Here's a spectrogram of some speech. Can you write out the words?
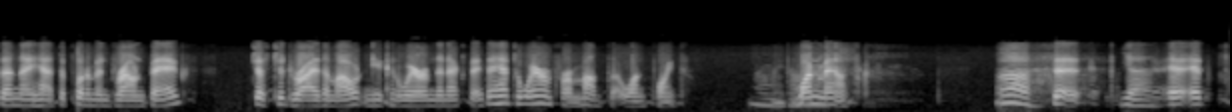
then they had to put them in brown bags just to dry them out, and you can wear them the next day. They had to wear them for a month at one point. oh my god. One mask. Ah, The, yeah. it, it's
